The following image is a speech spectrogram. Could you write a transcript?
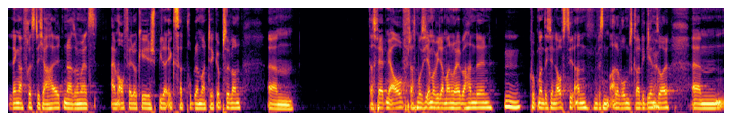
längerfristig erhalten. Also wenn man jetzt einem auffällt, okay, Spieler X hat Problematik Y, ähm, das fällt mir auf, das muss ich immer wieder manuell behandeln. Mhm. Guckt man sich den Laufstil an, wissen alle, worum es gerade gehen ja. soll. Ähm,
